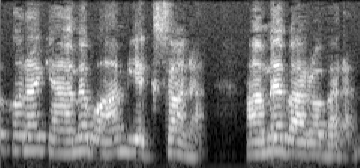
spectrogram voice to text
می‌کنن که همه با هم یکسانن همه برابرن.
